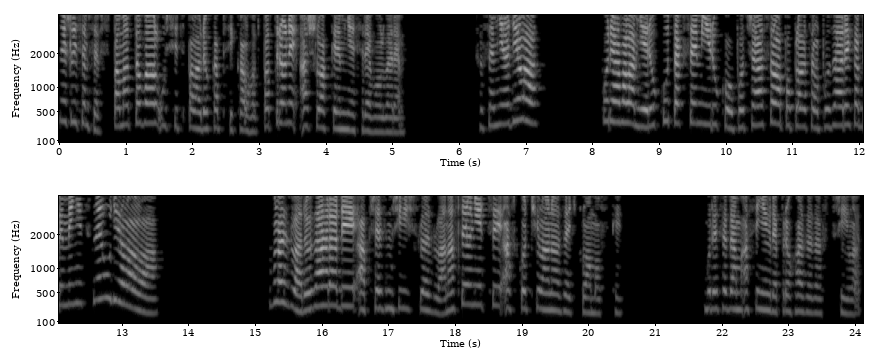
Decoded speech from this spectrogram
Nežli jsem se vzpamatoval, už si spala do kapsy kalhot patrony a šla ke mně s revolverem. Co jsem měl dělat? Podávala mě ruku, tak jsem jí rukou potřásal a poplácal po zádech, aby mi nic neudělala. Vlezla do zahrady a přes mříž slezla na silnici a skočila na zeď klamovky. Bude se tam asi někde procházet a střílet.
